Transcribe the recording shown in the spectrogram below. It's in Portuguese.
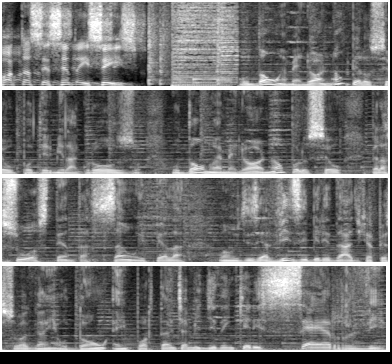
Rota 66. O dom é melhor não pelo seu poder milagroso, o dom não é melhor não pelo seu, pela sua ostentação e pela, vamos dizer, a visibilidade que a pessoa ganha. O dom é importante à medida em que ele serve.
